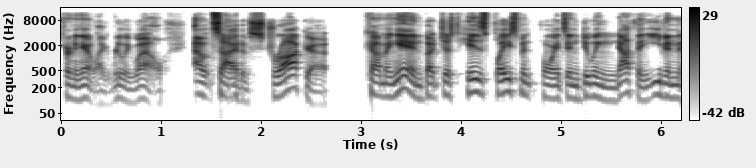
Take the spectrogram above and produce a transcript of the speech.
turning out like really well outside of Straka coming in, but just his placement points and doing nothing. Even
